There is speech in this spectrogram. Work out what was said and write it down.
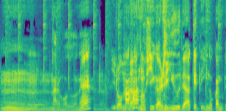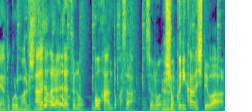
うん。なるほどね。うん、いろんな。母の日が理由で開けていいのかみたいなところもあるしね。あだから、なんつうの、ご飯とかさ、その、うん食に関しては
